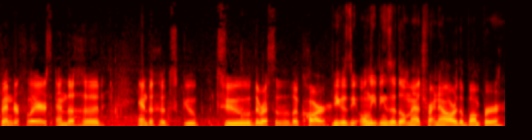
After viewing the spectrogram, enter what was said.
fender flares and the hood and the hood scoop to the rest of the car? Because the only things that don't match right now are the bumper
